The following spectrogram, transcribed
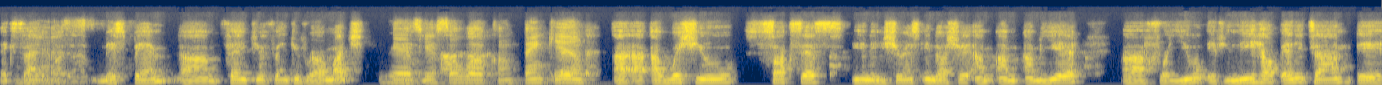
excited yes. about that. Miss Pam, um, thank you. Thank you very much. Yes, and, you're so welcome. Thank you. I, I, I wish you success in the insurance industry. I'm, I'm, I'm here uh, for you. If you need help anytime, eh,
